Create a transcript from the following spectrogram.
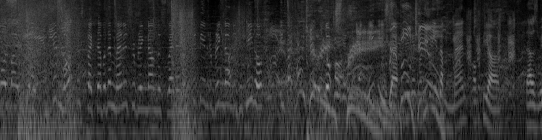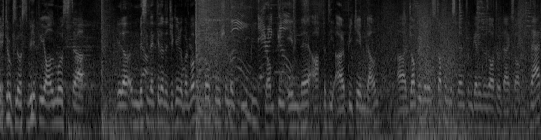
all by himself. They've lost the Spectre, but they managed to bring down the Sven, and they should be able to bring down the Jakiro. In fact, hell, no, and VP is there. VP is the man of the hour. That was way too close. VP almost, uh, you know, missing that kill on the Jakiro. But what was so crucial was VP jumping in there after the RP came down. Uh, jumping in and stopping the Sven from getting those auto attacks off. That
